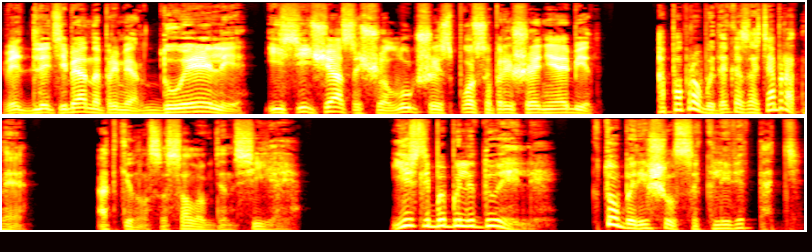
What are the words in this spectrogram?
Ведь для тебя, например, дуэли и сейчас еще лучший способ решения обид. А попробуй доказать обратное, — откинулся Сологдин, сияя. Если бы были дуэли, кто бы решился клеветать?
